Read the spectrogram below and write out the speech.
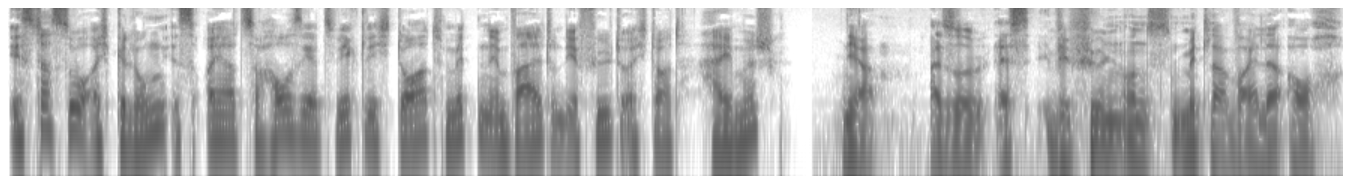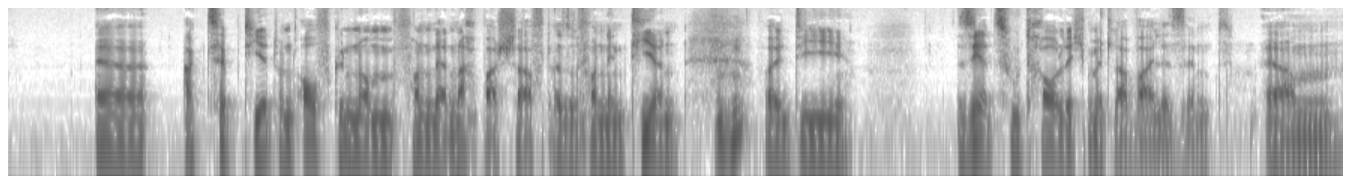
Ist das so euch gelungen? Ist euer Zuhause jetzt wirklich dort mitten im Wald und ihr fühlt euch dort heimisch? Ja, also es, wir fühlen uns mittlerweile auch äh, akzeptiert und aufgenommen von der Nachbarschaft, also von den Tieren, mhm. weil die sehr zutraulich mittlerweile sind. Ähm,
